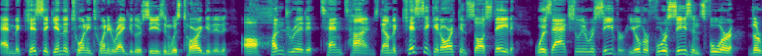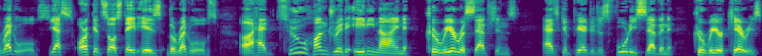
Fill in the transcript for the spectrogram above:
And McKissic in the 2020 regular season was targeted 110 times. Now, McKissic at Arkansas State was actually a receiver. He over four seasons for the Red Wolves. Yes, Arkansas State is the Red Wolves. Uh, had 289 career receptions as compared to just 47 career carries.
